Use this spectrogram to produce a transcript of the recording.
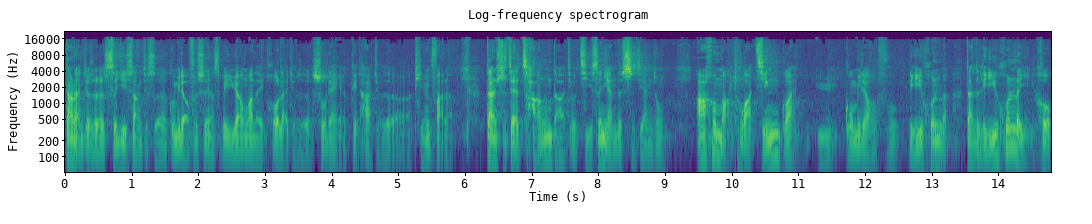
当然就是实际上就是古米廖夫实际上是被冤枉的，后来就是苏联也给他就是平反了。但是在长达就几十年的时间中，阿赫马托瓦尽管与古米廖夫离婚了，但是离婚了以后，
